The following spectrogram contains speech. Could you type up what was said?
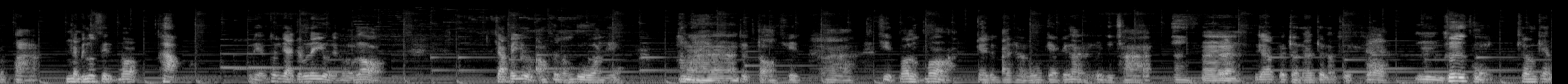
กับตาจะเป็นลูกศิษย์พ่อครับ เหรียญส่วนใหญ่จะไม่ได้อยู่ในเมืองนอกจะไปอยู่อำเภอหนองบัวนี่ ทำไมติดต่อขิดอ่าขิดพ่อหลวงพ่อแกจะไปหาหลวงแกไปนั่งเป็นดิชาอ่าแล้วไปจนนั้นจนนับถือพ่ออืมคือผมเชื่อมแขก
